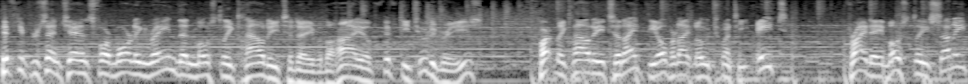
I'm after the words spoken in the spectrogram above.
50% chance for morning rain, then mostly cloudy today with a high of 52 degrees. Partly cloudy tonight, the overnight low 28. Friday, mostly sunny.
